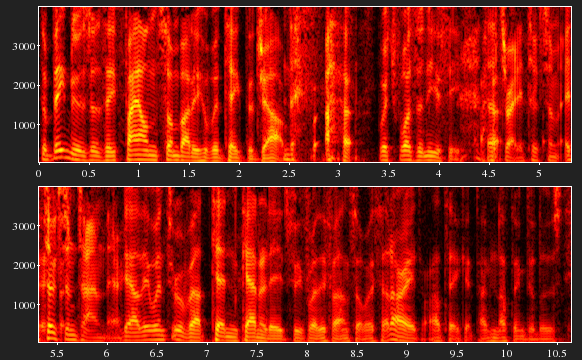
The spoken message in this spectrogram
the big news is they found somebody who would take the job, which wasn't easy. That's right. It took some. It took some time there. Yeah, they went through about ten candidates before they found somebody. I said, "All right, I'll take it. I have nothing to lose."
